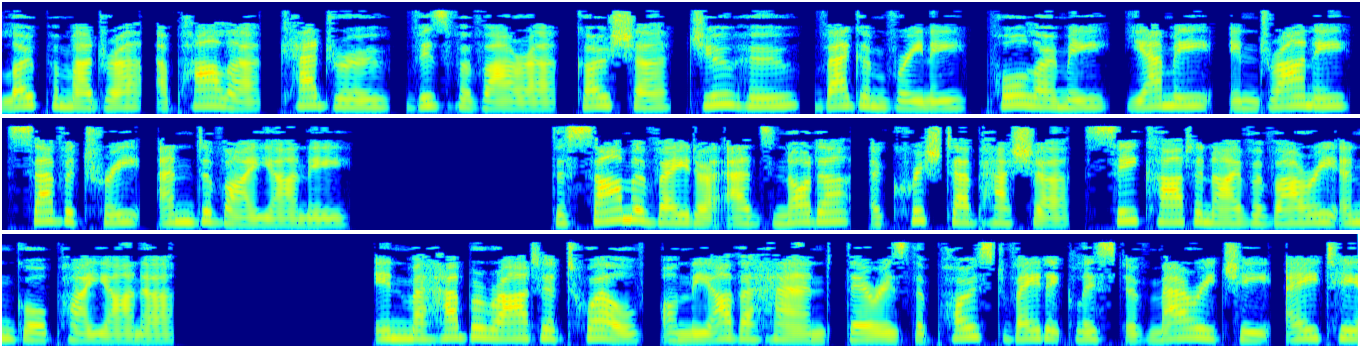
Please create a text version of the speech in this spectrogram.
Lopamudra, Apala, Kadru, Visvavara, Gosha, Juhu, Vagamvrini, Paulomi, Yami, Indrani, Savitri, and Devayani. The Sama Veda adds Noda, Akrishtabhasha, Sikartanivavari and Gaupayana. In Mahabharata 12, on the other hand, there is the post-Vedic list of Marichi, Atri,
